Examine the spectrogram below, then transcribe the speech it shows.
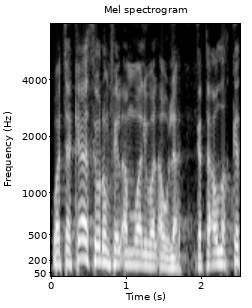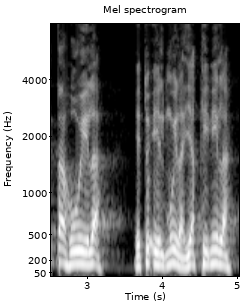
wa takathurun fil amwali wal aulad. Kata Allah, ketahuilah, itu ilmuilah, yakinilah.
